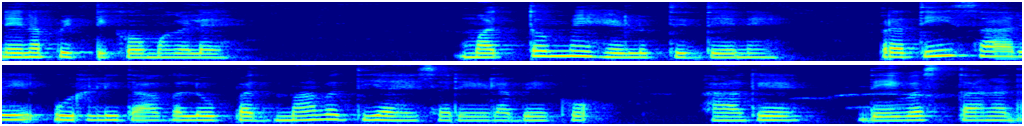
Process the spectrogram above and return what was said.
ನೆನಪಿಟ್ಟಿಕೋ ಮಗಳೇ, ಮತ್ತೊಮ್ಮೆ ಹೇಳುತ್ತಿದ್ದೇನೆ. ಪ್ರತಿ ಸಾರಿ ಉರುಳಿದಾಗಲೂ ಪದ್ಮಾವತಿಯ ಹೆಸರೇಳಬೇಕು ಹಾಗೆ ದೇವಸ್ಥಾನದ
